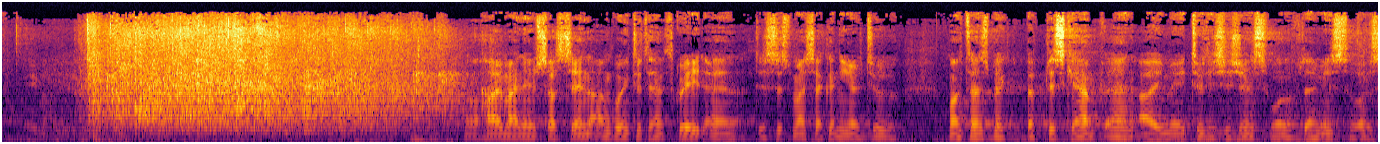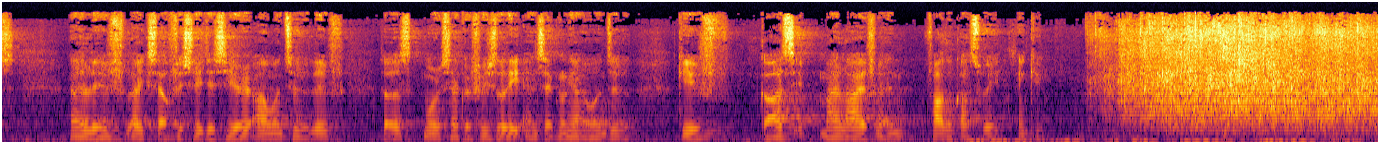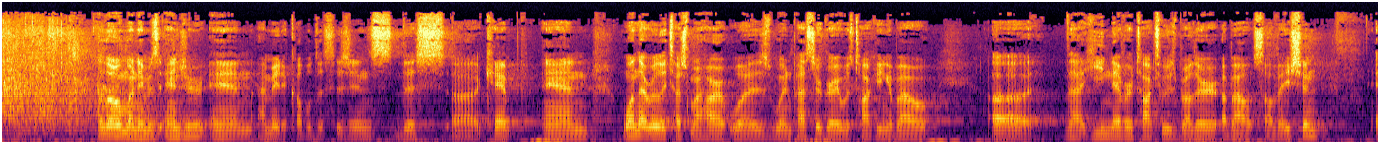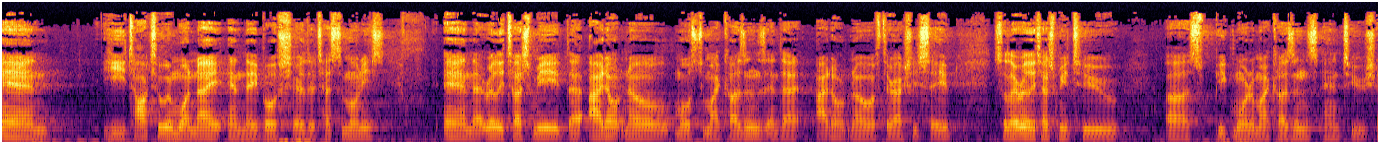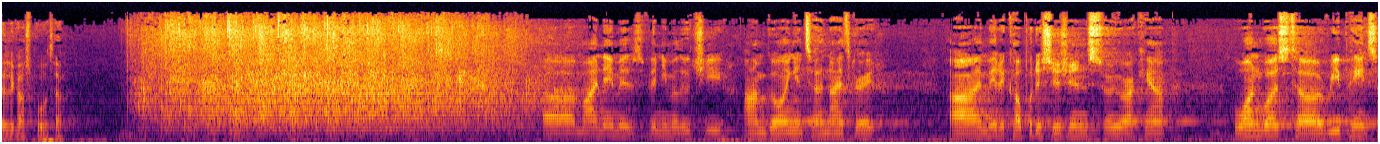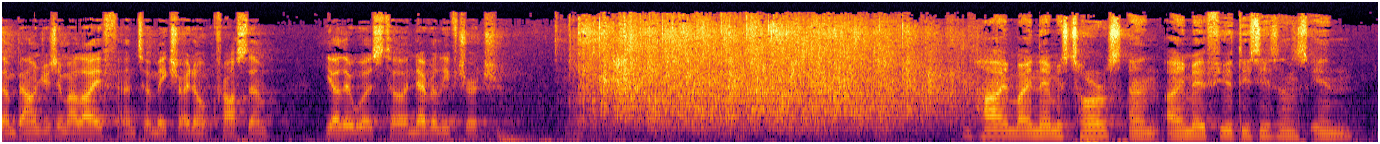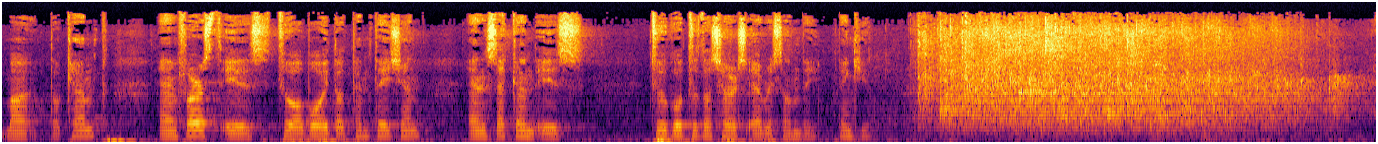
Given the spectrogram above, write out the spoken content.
Hi, my name is Justin. I'm going to 10th grade, and this is my second year to Mountains Baptist Camp, and I made two decisions. One of them is was I live like selfishly this year. I want to live more sacrificially, and secondly, I want to give God my life and follow God's way. Thank you. Hello, my name is Andrew, and I made a couple decisions this uh, camp, and one that really touched my heart was when Pastor Gray was talking about uh, that he never talked to his brother about salvation, and he talked to him one night, and they both shared their testimonies, and that really touched me. That I don't know most of my cousins, and that I don't know if they're actually saved, so that really touched me to uh, speak more to my cousins and to share the gospel with them. Uh, my name is Vinny Malucci. I'm going into ninth grade. I made a couple decisions through our camp. One was to repaint some boundaries in my life and to make sure I don't cross them. The other was to never leave church. Hi, my name is Charles, and I made a few decisions in my, the camp. And first is to avoid the temptation, and second is to go to the church every Sunday. Thank you.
